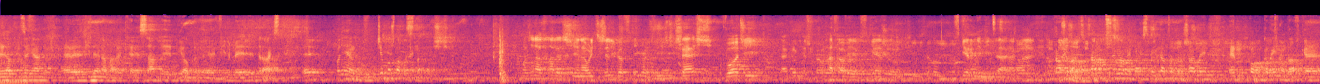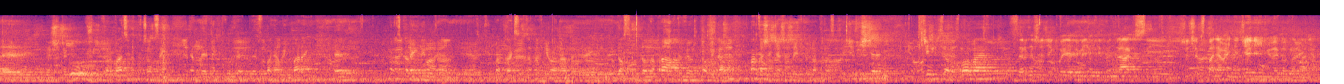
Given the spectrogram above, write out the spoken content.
odwiedzenia, e, odwiedzenia e, lidera marek SAP, BIOP e, firmy Trax. Panie Janku, gdzie można Was znaleźć? Można nas znaleźć na ulicy Żeligowskiego 36 w Łodzi, jak również w Bełchatowie, w Zgierzu, w Skierniewicach. Proszę bardzo, zatrzymamy Państwa i tam zapraszamy po kolejną dawkę szczegółów i informacji dotyczących tych wspaniałych marek. E, Po raz kolejny e, firma Trax zapewniła nam e, dostęp do naprawdę wyjątkowych aut. Bardzo się cieszę, że ich tu nas odwiedziliście. Dzięki za rozmowę. Serdecznie dziękuję w imieniu firmy Trax i życzę wspaniałej niedzieli i miłego oglądania.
